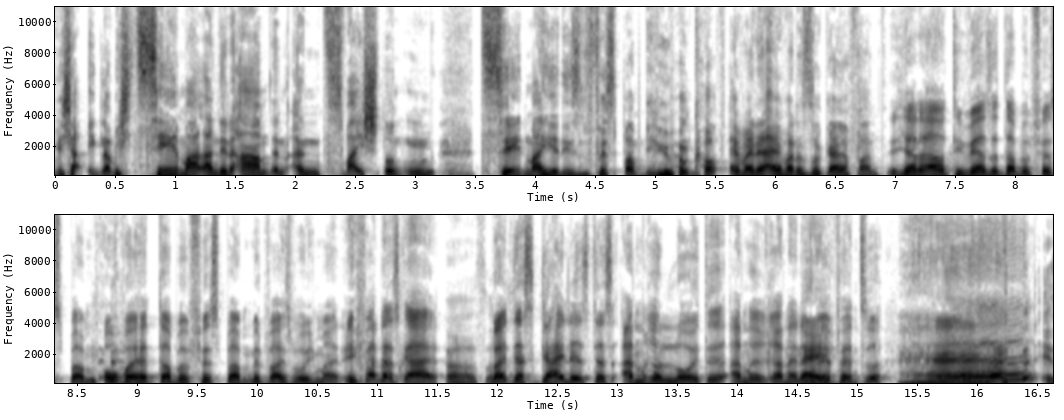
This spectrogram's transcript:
ich habe ihn, glaube ich, zehnmal an den Arm in, in zwei Stunden zehnmal hier diesen Fistbump gegenüber dem Kopf, ey, weil der einfach das so geil fand. Ich hatte auch diverse Double Fist Bump, Overhead Double Fist Bump mit weiß, wo ich meine. Ich fand das geil. So. Weil das Geile ist, dass andere Leute, andere ran in der. Welt so, hä? Ich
